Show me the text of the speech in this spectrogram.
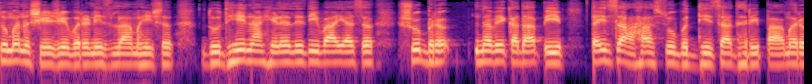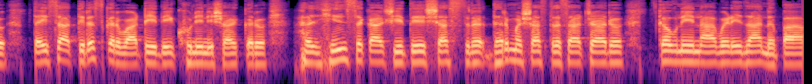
सुमन शेजे वर्णिजला महिष दुधी नाहिळले ती वायास शुभ्र नवे कदापि तैसा हा सुबुद्धीचा धरी पामर तैसा तिरस्कर वाटे देखुनी निशाकर ह हिंसकाशी ते शास्त्र धर्म धर्मशास्त्र साचार कवने नावडे जानपा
